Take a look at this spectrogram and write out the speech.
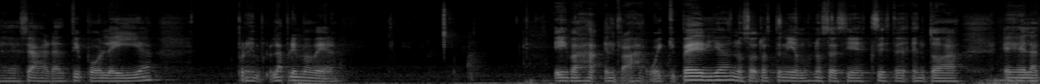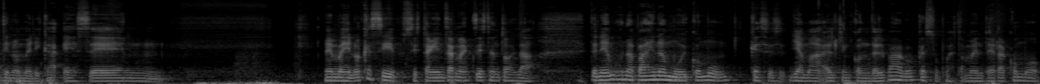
Eh, o sea, era tipo, leía, por ejemplo, la primavera ibas a, entrabas a Wikipedia, nosotros teníamos, no sé si existe en toda eh, Latinoamérica ese... Mm, me imagino que sí, si está en internet existe en todos lados. Teníamos una página muy común que se llama El Rincón del Vago, que supuestamente era como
